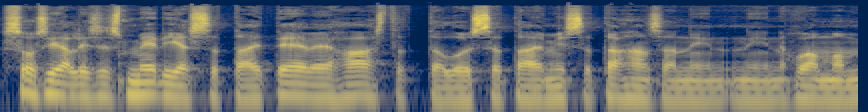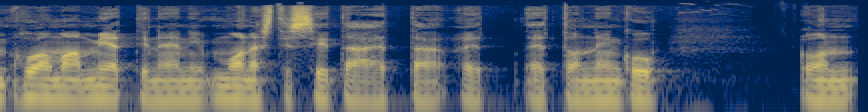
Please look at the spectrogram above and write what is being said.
sosiaalisessa mediassa tai TV-haastatteluissa tai missä tahansa, niin, niin huomaan, huomaan miettineeni monesti sitä, että et, et on, niin kuin, on,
